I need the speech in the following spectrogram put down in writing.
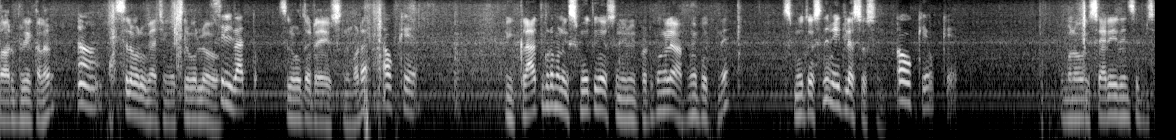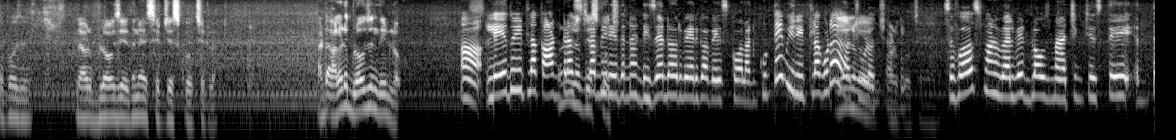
dark grey colour silver matching సిల్వర్లో సిల్వర్తో. సిల్వర్ తోటి వస్తుంది అనమాట ఓకే. ఈ క్లాత్ కూడా మనకి స్మూత్గా వస్తుంది. మీరు పట్టుకోగలే అర్థమైపోతుంది. స్మూత్ వస్తుంది వెయిట్ లెస్ వస్తుంది. Okay okay. మనం శారీ ఏదైనా ఇప్పుడు సపోజ్ ఇలా బ్లౌజ్ ఏదైనా సెట్ చేసుకోవచ్చు ఇట్లా అంటే ఆల్రెడీ బ్లౌజ్ ఉంది దీంట్లో లేదు ఇట్లా కాంట్రాస్ట్గా మీరు. ఏదైనా డిజైనర్ వేర్గా వేసుకోవాలనుకుంటే మీరు ఇట్లా కూడా చూడొచ్చు అండి. సో ఫస్ట్ మనం వెల్వెట్ బ్లౌజ్ మ్యాచింగ్ చేస్తే ఎంత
